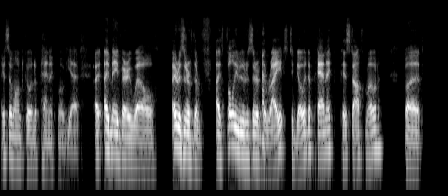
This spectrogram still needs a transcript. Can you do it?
i guess i won't go into panic mode yet i, I may very well i reserve the i fully reserve the right to go into panic pissed off mode but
